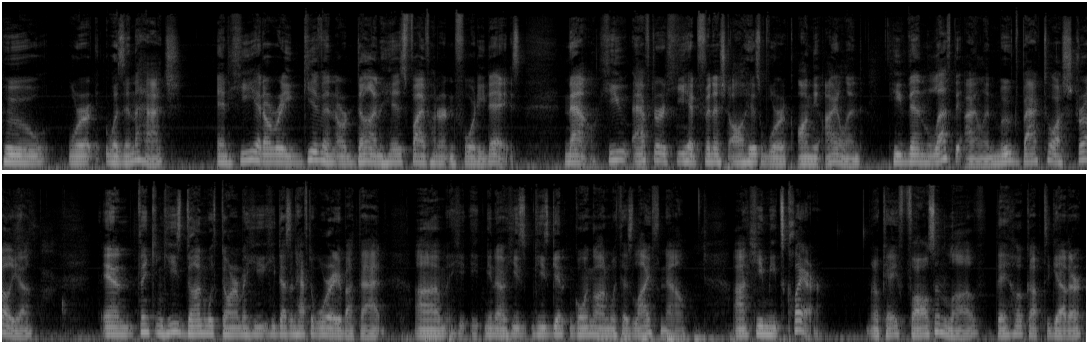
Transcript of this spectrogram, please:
who were was in the hatch, and he had already given or done his 540 days. Now, he after he had finished all his work on the island, he then left the island, moved back to Australia, and thinking he's done with Dharma, he, he doesn't have to worry about that. Um, he, you know, he's he's getting, going on with his life now. Uh, he meets Claire, okay, falls in love. They hook up together.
